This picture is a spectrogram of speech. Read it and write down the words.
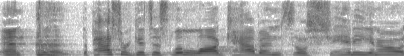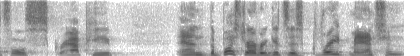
And the pastor gets this little log cabin, this little shanty, you know, it's a little scrap heap. And the bus driver gets this great mansion,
